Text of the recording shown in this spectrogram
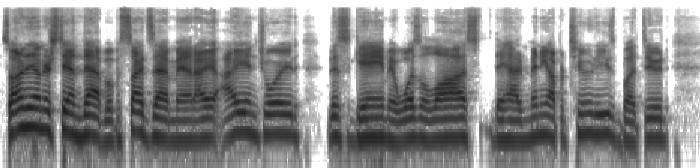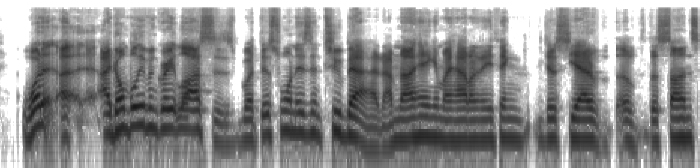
So I didn't understand that. But besides that, man, I I enjoyed this game. It was a loss. They had many opportunities, but dude what uh, I don't believe in great losses, but this one isn't too bad. I'm not hanging my hat on anything just yet of, of the Suns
